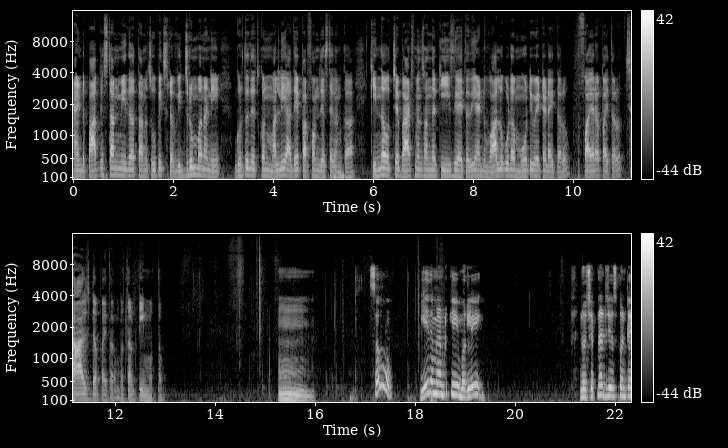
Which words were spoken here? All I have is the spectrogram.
అండ్ పాకిస్తాన్ మీద తను చూపించిన విజృంభణని గుర్తు తెచ్చుకొని మళ్ళీ అదే పర్ఫామ్ చేస్తే కనుక కింద వచ్చే బ్యాట్స్మెన్స్ అందరికీ ఈజీ అవుతుంది అండ్ వాళ్ళు కూడా మోటివేటెడ్ అవుతారు ఫైర్ అప్ అవుతారు చార్జ్డ్ అప్ అవుతారు మొత్తం టీం మొత్తం. Hmm. సో ఏదేమైనప్పటికీ మురళి? నువ్వు చెప్పినట్టు చూసుకుంటే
